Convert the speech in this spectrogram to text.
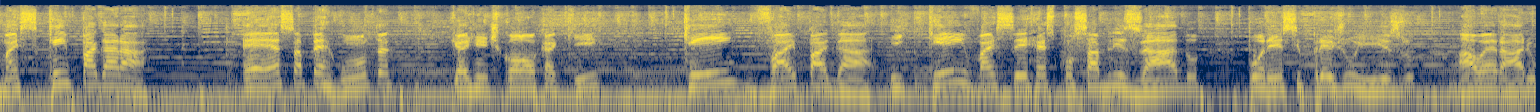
mas quem pagará? É essa pergunta que a gente coloca aqui. Quem vai pagar e quem vai ser responsabilizado por esse prejuízo ao erário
